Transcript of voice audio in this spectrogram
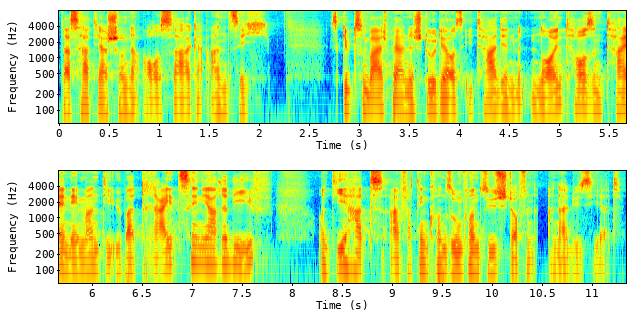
Das hat ja schon eine Aussage an sich. Es gibt zum Beispiel eine Studie aus Italien mit 9000 Teilnehmern, die über 13 Jahre lief und die hat einfach den Konsum von Süßstoffen analysiert.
